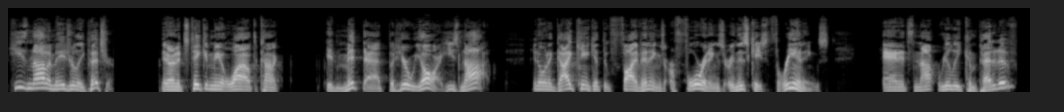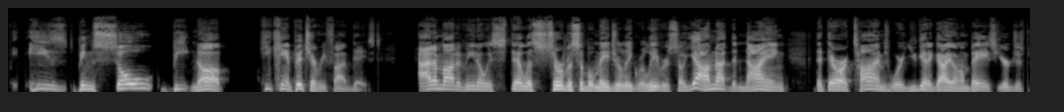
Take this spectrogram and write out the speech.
He's not a major league pitcher, you know, and it's taken me a while to kind of admit that, but here we are. He's not. You know, when a guy can't get through five innings or four innings, or in this case, three innings, and it's not really competitive, he's been so beaten up, he can't pitch every five days. Adam Ottavino is still a serviceable major league reliever. So, yeah, I'm not denying that there are times where you get a guy on base, you're just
